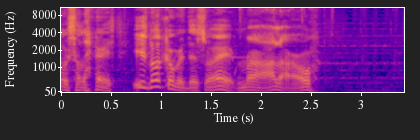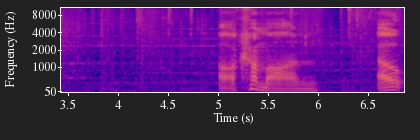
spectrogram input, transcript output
was hilarious. He's not coming this way. Hello. Oh, come on. Oh.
